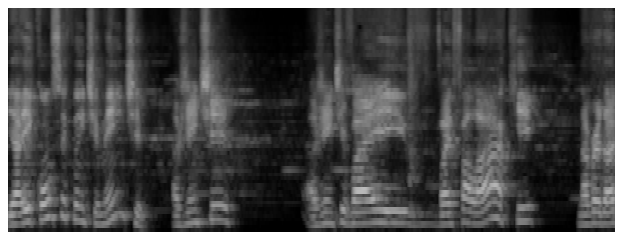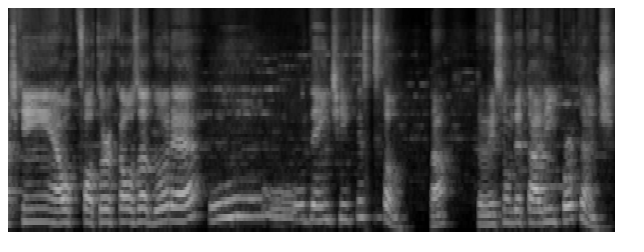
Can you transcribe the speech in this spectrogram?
E aí, consequentemente, a gente, a gente vai, vai falar que, na verdade, quem é o fator causador é o, o dente em questão. Tá? Então, esse é um detalhe importante.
